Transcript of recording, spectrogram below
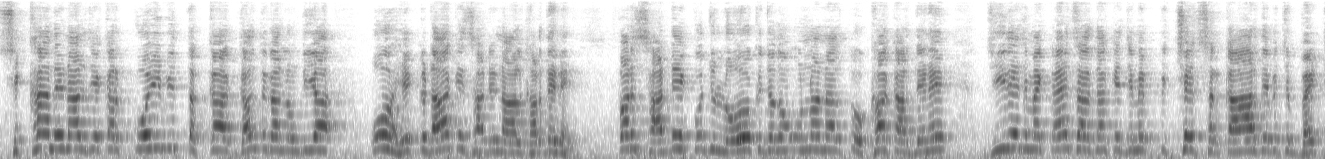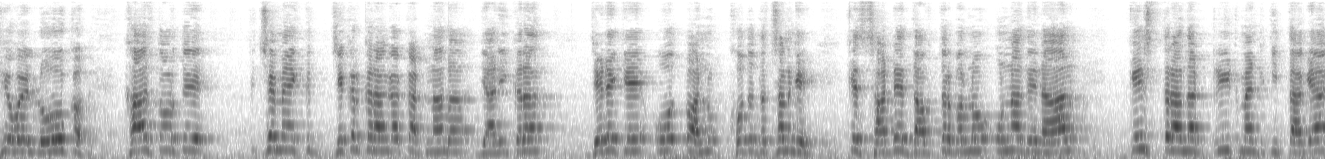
ਸਿੱਖਾਂ ਦੇ ਨਾਲ ਜੇਕਰ ਕੋਈ ਵੀ ਧੱਕਾ, ਗਲਤ ਗੱਲ ਹੁੰਦੀ ਆ, ਉਹ ਹਿੱਕ ਢਾ ਕੇ ਸਾਡੇ ਨਾਲ ਖੜਦੇ ਨੇ। ਪਰ ਸਾਡੇ ਕੁਝ ਲੋਕ ਜਦੋਂ ਉਹਨਾਂ ਨਾਲ ਧੋਖਾ ਕਰਦੇ ਨੇ, ਜਿਹਦੇ 'ਚ ਮੈਂ ਕਹਿ ਸਕਦਾ ਕਿ ਜਿਵੇਂ ਪਿੱਛੇ ਸਰਕਾਰ ਦੇ ਵਿੱਚ ਬੈਠੇ ਹੋਏ ਲੋਕ, ਖਾਸ ਤੌਰ ਤੇ ਪਿੱਛੇ ਮੈਂ ਇੱਕ ਜ਼ਿਕਰ ਕਰਾਂਗਾ ਘਟਨਾ ਦਾ ਜਾਰੀ ਕਰਾਂ, ਜਿਹੜੇ ਕਿ ਉਹ ਤੁਹਾਨੂੰ ਖੁਦ ਦੱਸਣਗੇ ਕਿ ਸਾਡੇ ਦਫ਼ਤਰ ਵੱਲੋਂ ਉਹਨਾਂ ਦੇ ਨਾਲ ਕਿਸ ਤਰ੍ਹਾਂ ਦਾ ਟ੍ਰੀਟਮੈਂਟ ਕੀਤਾ ਗਿਆ,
